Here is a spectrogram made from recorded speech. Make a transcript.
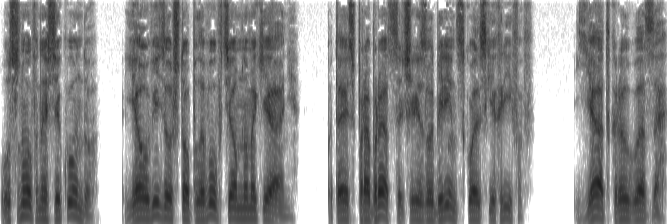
Уснув на секунду, я увидел, что плыву в темном океане, пытаясь пробраться через лабиринт скользких рифов. Я открыл глаза.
